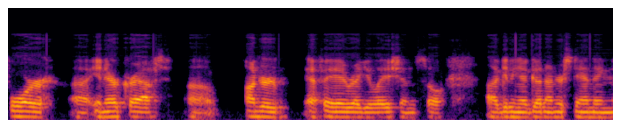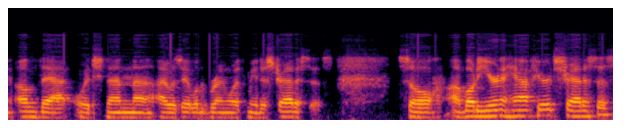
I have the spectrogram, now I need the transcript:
for uh, in aircraft uh, under FAA regulations. So uh, getting a good understanding of that, which then I was able to bring with me to Stratasys. So about a year and a half here at Stratasys,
